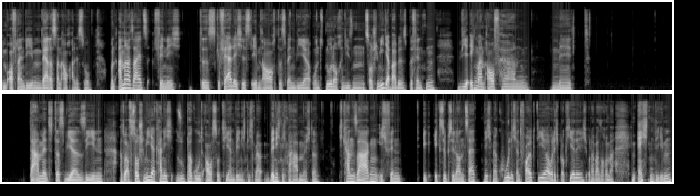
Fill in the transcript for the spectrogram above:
im Offline-Leben wäre das dann auch alles so. Und andererseits finde ich, das gefährlich ist eben auch, dass wenn wir uns nur noch in diesen Social Media Bubbles befinden, wir irgendwann aufhören mit damit, dass wir sehen, also auf Social Media kann ich super gut aussortieren, wen ich nicht mehr, wen ich nicht mehr haben möchte. Ich kann sagen, ich finde XYZ nicht mehr cool, ich entfolge dir oder ich blockiere dich oder was auch immer. Im echten Leben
